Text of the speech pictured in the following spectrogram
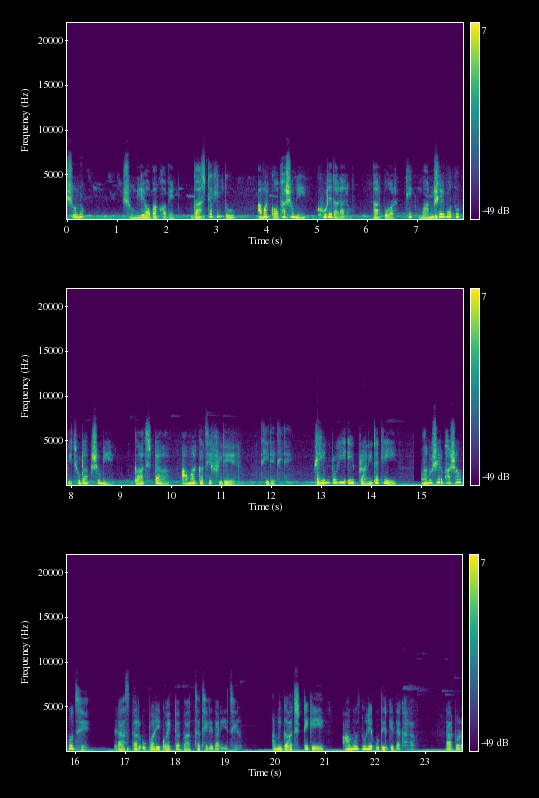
শোনো। শুনলে অবাক হবেন গাছটা কিন্তু আমার কথা শুনে ঘুরে দাঁড়াল। তারপর ঠিক মানুষের মতো পিছু ডাক শুনে গাছটা আমার কাছে ফিরে এলো। ধীরে ধীরে ভিনগ্রহী এই প্রাণীটা কি মানুষের ভাষাও বোঝে। রাস্তার ওপারে কয়েকটা বাচ্চা ছেলে দাঁড়িয়েছিল। আমি গাছটিকে আঙুল তুলে ওদেরকে দেখালাম। তারপর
